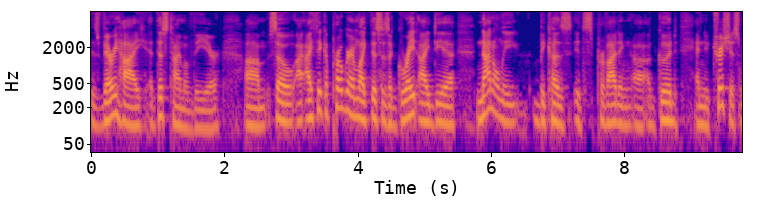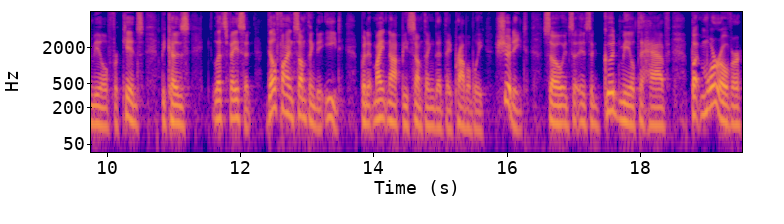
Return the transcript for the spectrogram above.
is very high at this time of the year. Um, so I, I think a program like this is a great idea, not only because it's providing uh, a good and nutritious meal for kids, because let's face it, they'll find something to eat, but it might not be something that they probably should eat. So it's a, it's a good meal to have. But moreover,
